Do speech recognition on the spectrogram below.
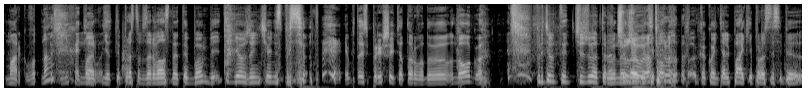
Марк, вот нам не хотелось. Марк, нет, ты просто взорвался на этой бомбе, и тебе уже ничего не спасет. Я пытаюсь пришить оторванную ногу. Причем ты чужую оторванную Чужую ногу, типа какой-нибудь альпаки просто себе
